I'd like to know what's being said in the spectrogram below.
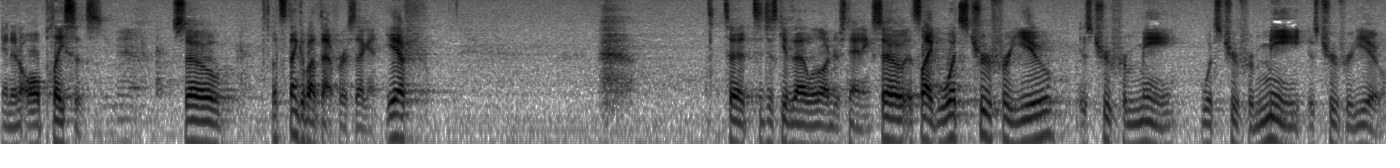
and in all places. Amen. So let's think about that for a second. If, to, to just give that a little understanding. So it's like what's true for you is true for me, what's true for me is true for you.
